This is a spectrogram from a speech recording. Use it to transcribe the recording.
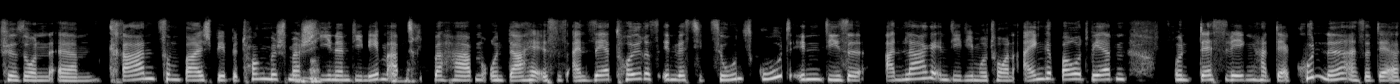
für so einen ähm, Kran zum Beispiel, Betonmischmaschinen, die Nebenabtriebe haben. Und daher ist es ein sehr teures Investitionsgut in diese Anlage, in die die Motoren eingebaut werden. Und deswegen hat der Kunde, also der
